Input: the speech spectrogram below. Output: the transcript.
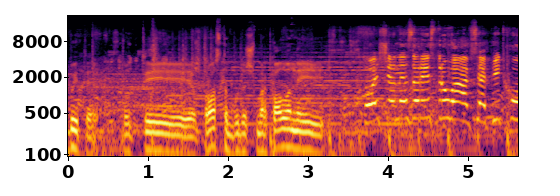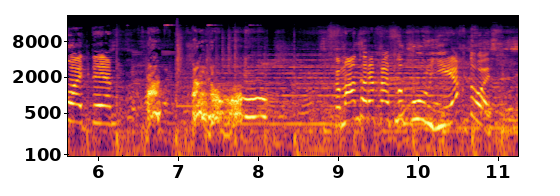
вбити. Тут ти просто будеш маркований Хто ще не зареєструвався, підходьте. Команда Рахат Лукум є хтось?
